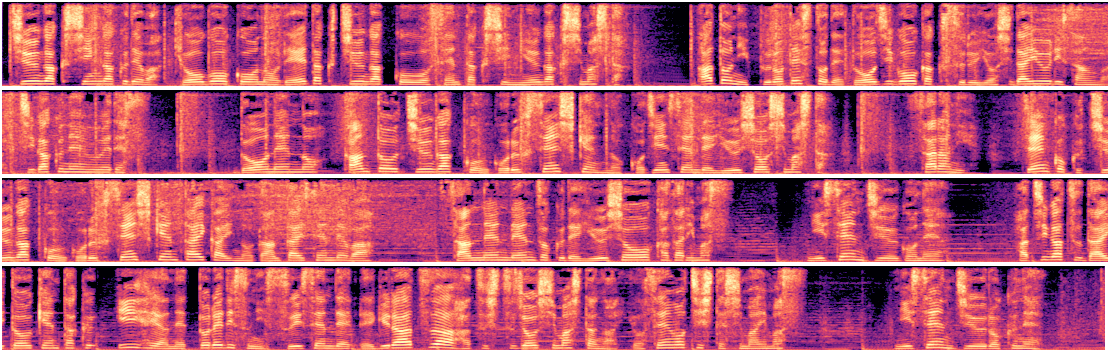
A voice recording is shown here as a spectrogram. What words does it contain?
中学進学では強豪校の麗澤中学校を選択し入学しました。後にプロテストで同時合格する吉田優里さんは1学年上です。同年の関東中学校ゴルフ選手権の個人戦で優勝しました。さらに全国中学校ゴルフ選手権大会の団体戦では3年連続で優勝を飾ります。2015年8月大東建託いい部屋ネットレディスに推薦でレギュラーツアー初出場しましたが予選落ちしてしまいます。2016年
